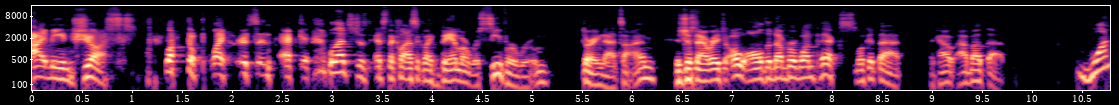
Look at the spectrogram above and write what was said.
i mean just like the players in that game well that's just it's the classic like bama receiver room during that time. It's just outrageous. Oh, all the number one picks. Look at that. Like how, how about that? One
